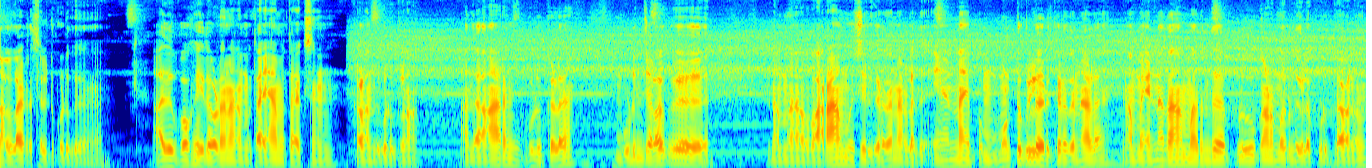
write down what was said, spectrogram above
நல்லா ரிசல்ட் கொடுக்குதுங்க. அது போக இதோட நம்ம தயாமதாக்சம் கலந்து கொடுக்கலாம். அந்த ஆரஞ்சு புழுக்களை முடிஞ்ச அளவுக்கு நம்ம வராமல் வச்சுருக்கிறது நல்லது. ஏன்னா இப்போ மொட்டுக்குள்ளே இருக்கிறதுனால நம்ம என்ன தான் மருந்து புழுவுக்கான மருந்துகளை கொடுத்தாலும்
